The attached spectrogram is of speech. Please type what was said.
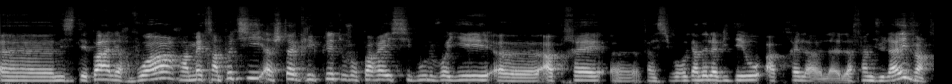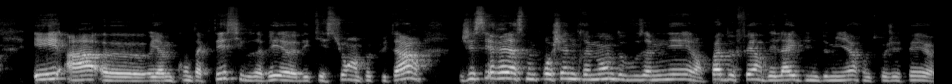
N'hésitez pas à les revoir, à mettre un petit hashtag replay, toujours pareil si vous le voyez après, enfin si vous regardez la vidéo après la fin du live et à, euh, et à me contacter si vous avez euh, des questions un peu plus tard. J'essaierai la semaine prochaine vraiment de vous amener, alors pas de faire des lives d'une demi-heure comme ce que j'ai fait euh,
